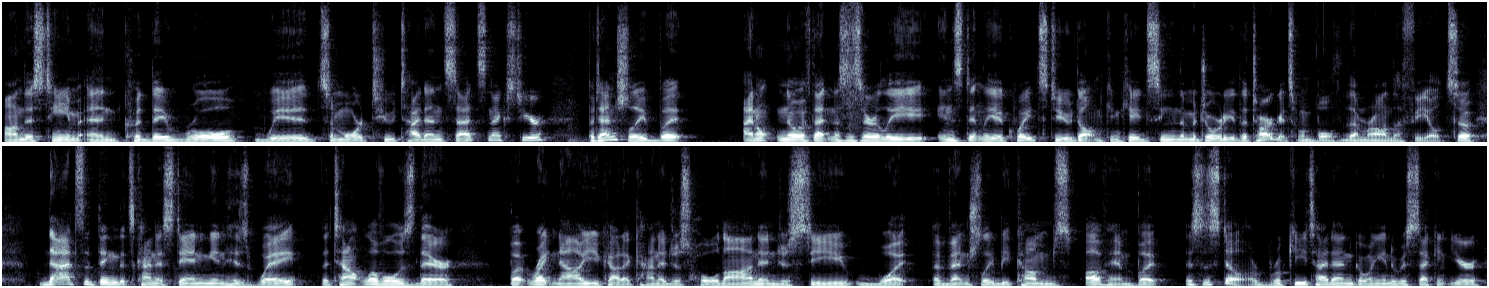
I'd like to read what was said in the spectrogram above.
on this team. And could they roll with some more two tight end sets next year? Potentially, but I don't know if that necessarily instantly equates to Dalton Kincaid seeing the majority of the targets when both of them are on the field. So that's the thing that's kind of standing in his way. The talent level is there. But right now, you got to kind of just hold on and just see what eventually becomes of him. But this is still a rookie tight end going into his second year.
